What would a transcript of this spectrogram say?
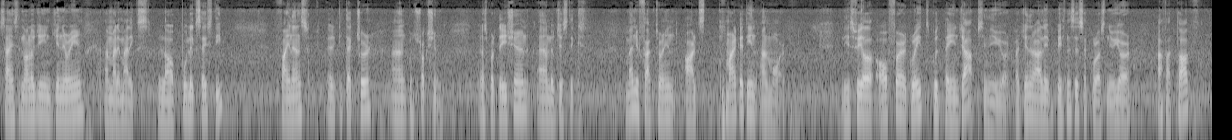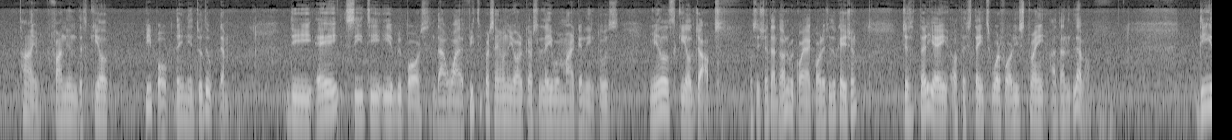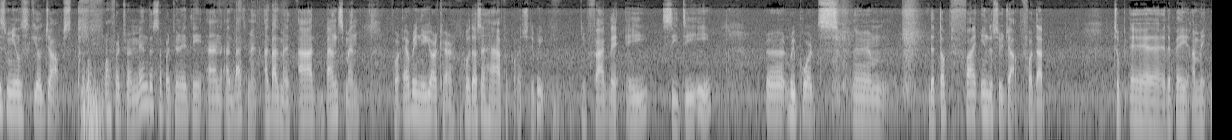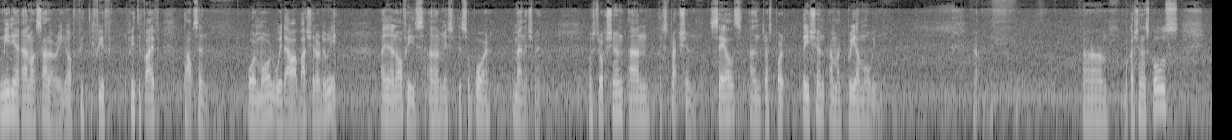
science, technology, engineering, and mathematics, law, public safety, finance, architecture, and construction, transportation and logistics, manufacturing, arts, marketing, and more. These fields offer great, good paying jobs in New York, but generally, businesses across New York have a tough time finding the skilled people they need to do them. The ACTE reports that while 50% of New Yorkers' labor market includes middle skilled jobs, positions that don't require a college education, just 38 of the state's workforce is trained at that level. These middle skilled jobs offer tremendous opportunity and advancement, advancement, advancement for every New Yorker who doesn't have a college degree. In fact, the ACTE uh, reports um, the top five industry jobs for that to uh, pay a median annual salary of 55,000 or more without a bachelor degree in an office and administrative support management construction and extraction, sales and transportation and material moving. Um, vocational schools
